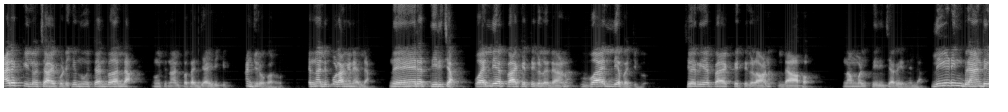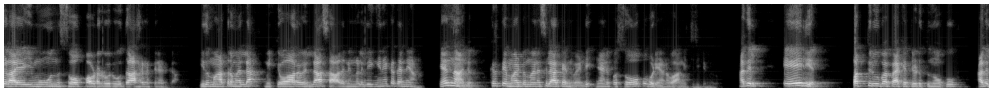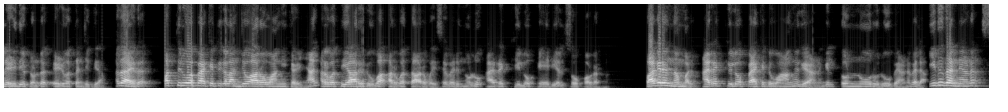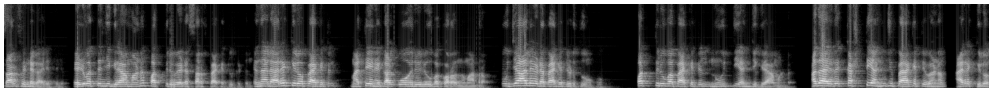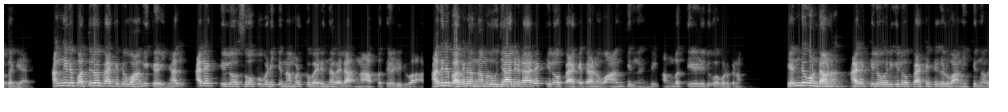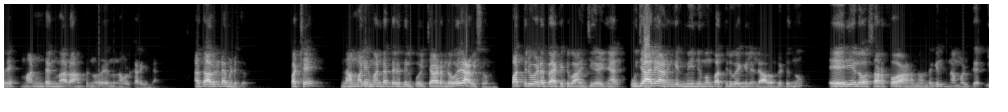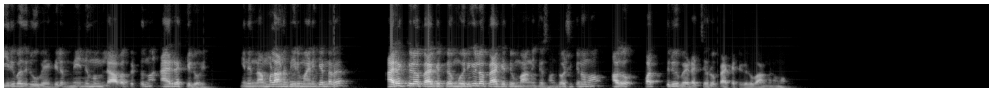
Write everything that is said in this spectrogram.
അര കിലോ ചായപ്പൊടിക്ക് നൂറ്റൻപത് അല്ല നൂറ്റി നാൽപ്പത്തഞ്ചായിരിക്കും അഞ്ച് രൂപ കുറവ്. എന്നാൽ ഇപ്പോൾ അങ്ങനെയല്ല. നേരെ തിരിച്ച. വലിയ പാക്കറ്റുകളിലാണ് വലിയ പറ്റിപ്പ് ചെറിയ പാക്കറ്റുകളാണ് ലാഭം. നമ്മൾ തിരിച്ചറിയുന്നില്ല. ലീഡിംഗ് ബ്രാൻഡുകളായ ഈ മൂന്ന് സോപ്പ് പൗഡർ ഒരു ഉദാഹരണത്തിന് എടുക്കാം. ഇത് മാത്രമല്ല മിക്കവാറും എല്ലാ സാധനങ്ങളിലും ഇങ്ങനെയൊക്കെ തന്നെയാണ്. എന്നാലും കൃത്യമായിട്ട് മനസ്സിലാക്കാൻ വേണ്ടി ഞാനിപ്പോൾ സോപ്പ് പൊടിയാണ് വാങ്ങിച്ചിരിക്കുന്നത്. അതിൽ ഏരിയൽ പത്ത് രൂപ പാക്കറ്റ് എടുത്തു നോക്കൂ. അതിൽ എഴുതിയിട്ടുണ്ട് എഴുപത്തഞ്ച് ഗ്രാം. അതായത് പത്ത് രൂപ പാക്കറ്റുകൾ അഞ്ചോ ആറോ വാങ്ങിക്കഴിഞ്ഞാൽ അറുപത്തിയാറ് രൂപ അറുപത്തി ആറ് പൈസ വരുന്നുള്ളൂ. അര കിലോ ഏരിയൽ സോപ്പ് പൗഡറിന്. പകരം നമ്മൾ അര കിലോ പാക്കറ്റ് വാങ്ങുകയാണെങ്കിൽ തൊണ്ണൂറ് രൂപയാണ് വില. ഇത് തന്നെയാണ് സർഫിന്റെ കാര്യത്തിൽ എഴുപത്തിയഞ്ച് ഗ്രാമാണ് പത്ത് രൂപയുടെ സർഫ് പാക്കറ്റിൽ കിട്ടുന്നത്. എന്നാൽ അര കിലോ പാക്കറ്റിൽ മറ്റേനേക്കാൾ ഒരു രൂപ കുറവെന്ന് മാത്രം. ഉജാലയുടെ പാക്കറ്റ് എടുത്തു നോക്കൂ. പത്ത് രൂപ പാക്കറ്റിൽ നൂറ്റി അഞ്ച് ഗ്രാം ഉണ്ട് അതായത് കഷ്ടി അഞ്ച് പാക്കറ്റ് വേണം അര കിലോ തികയാൻ. അങ്ങനെ പത്ത് രൂപ പാക്കറ്റ് വാങ്ങിക്കഴിഞ്ഞാൽ അര കിലോ സോപ്പ് പൊടിക്ക് നമ്മൾക്ക് വരുന്ന വില നാൽപ്പത്തിയേഴ് രൂപ. അതിന് പകരം നമ്മൾ ഉജാലയുടെ അര കിലോ പാക്കറ്റാണ് വാങ്ങിക്കുന്നതെങ്കിൽ അമ്പത്തിയേഴ് രൂപ കൊടുക്കണം. എന്തുകൊണ്ടാണ് അര കിലോ ഒരു കിലോ പാക്കറ്റുകൾ വാങ്ങിക്കുന്നവരെ മണ്ടന്മാരാക്കുന്നത് എന്ന് നമ്മൾക്കറിയില്ല. അത് അവരുടെ മിടുക്ക്. പക്ഷേ നമ്മൾ ഈ മണ്ടത്തരത്തിൽ പോയി ചാടേണ്ട ഒരു ആവശ്യവുമില്ല പത്ത് രൂപയുടെ പാക്കറ്റ് വാങ്ങിച്ചു കഴിഞ്ഞാൽ ഉജാലയാണെങ്കിൽ മിനിമം പത്ത് രൂപയെങ്കിലും ലാഭം കിട്ടുന്നു. ഏരിയലോ സർഫോ ആണെന്നുണ്ടെങ്കിൽ നമ്മൾക്ക് ഇരുപത് രൂപയെങ്കിലും മിനിമം ലാഭം കിട്ടുന്നു അര കിലോയിൽ. ഇനി നമ്മളാണ് തീരുമാനിക്കേണ്ടത്. അര കിലോ പാക്കറ്റും ഒരു കിലോ പാക്കറ്റും വാങ്ങിച്ച് സന്തോഷിക്കണമോ? അതോ പത്ത് രൂപയുടെ ചെറു പാക്കറ്റുകൾ വാങ്ങണമോ?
